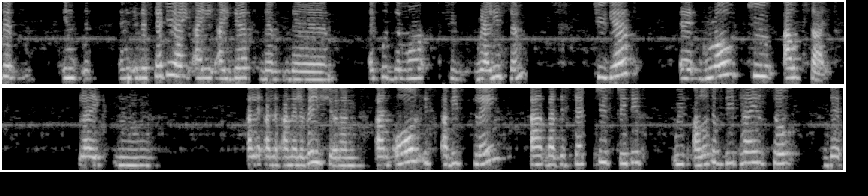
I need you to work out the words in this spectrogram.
the, in, in, the statue, I, I, I get the, the, I put the more realism to get uh, grow to outside, like um, an, an, elevation, and, and all is a bit plain, uh, but the statue is treated with a lot of detail, so that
